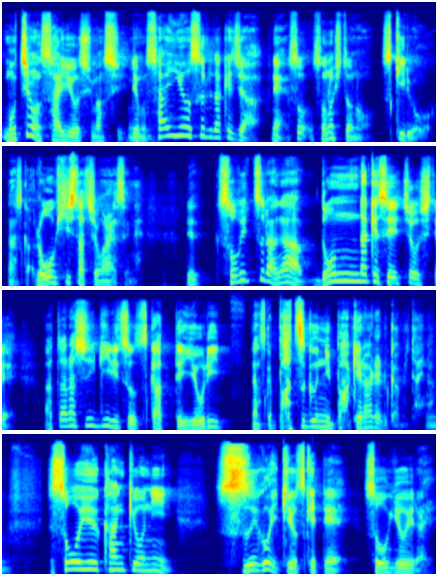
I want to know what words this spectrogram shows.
もちろん採用しますし、でも採用するだけじゃ、ね、そその人のスキルを、なんですか、浪費したってしょうがないですよね。で、そいつらがどんだけ成長して、新しい技術を使ってより、なんですか、抜群に化けられるかみたいな。そういう環境に、すごい気をつけて、創業以来、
